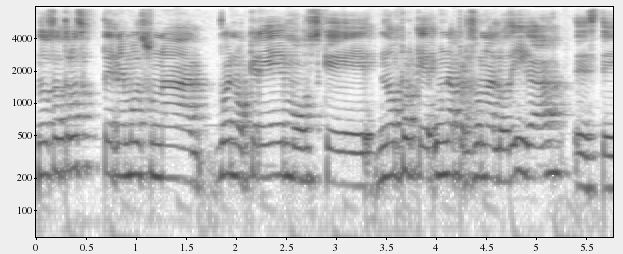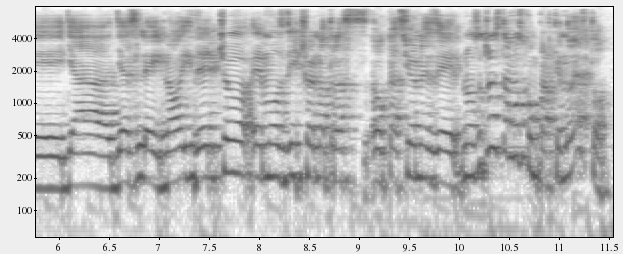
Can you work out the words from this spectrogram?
Nosotros tenemos una, bueno, creemos que no porque una persona lo diga, este, ya, ya es ley, ¿no? Y de hecho hemos dicho en otras ocasiones de, nosotros estamos compartiendo esto,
